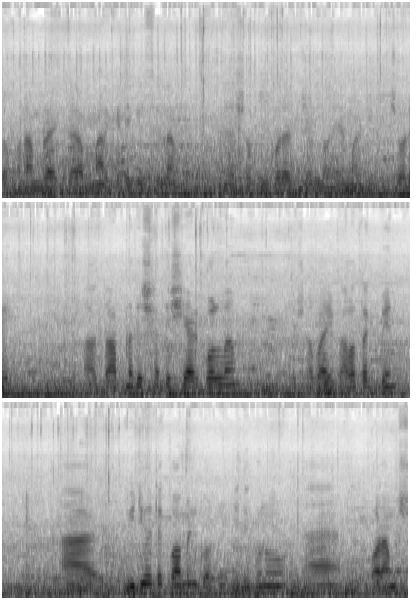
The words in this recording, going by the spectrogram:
তখন আমরা একটা মার্কেটে গেছিলাম শপিং করার জন্য এমআরটিতে চড়ে। তো আপনাদের সাথে শেয়ার করলাম, তো সবাই ভালো থাকবেন। আর ভিডিওতে কমেন্ট করবেন, যদি কোনো পরামর্শ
